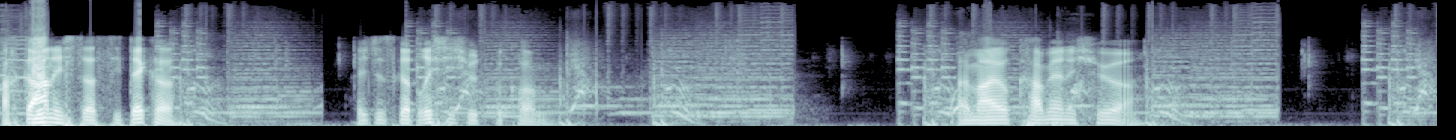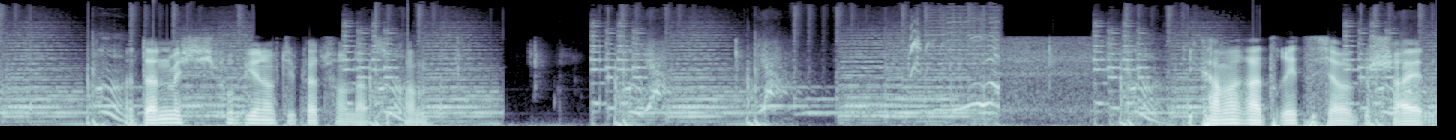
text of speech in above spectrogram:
Ach, gar nichts, das ist die Decke. Hätte ich das gerade richtig mitbekommen. Weil Mario kam ja nicht höher. Und dann möchte ich probieren, auf die Plattform da zu kommen. Die Kamera dreht sich aber bescheiden.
